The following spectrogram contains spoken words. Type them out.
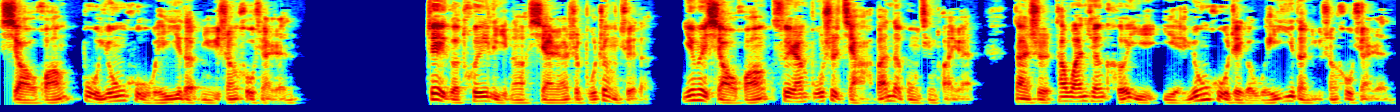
小黄不拥护唯一的女生候选人。这个推理呢，显然是不正确的。因为小黄虽然不是甲班的共青团员，但是他完全可以也拥护这个唯一的女生候选人。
